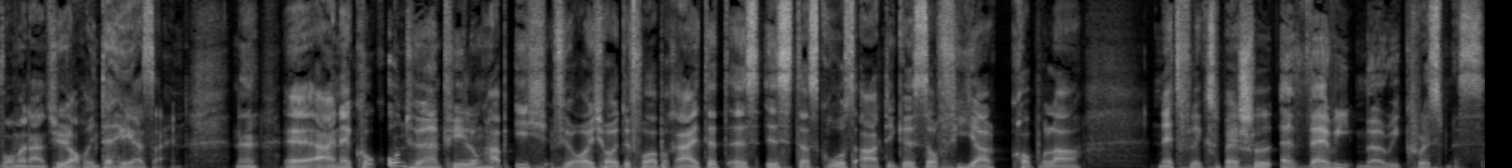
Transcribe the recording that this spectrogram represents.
wollen wir natürlich auch hinterher sein. Ne? Äh, eine Guck- und Hörempfehlung habe ich für euch heute vorbereitet. Es ist das großartige Sofia Coppola Netflix-Special A Very Merry Christmas.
